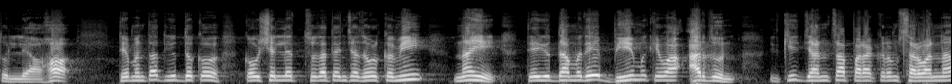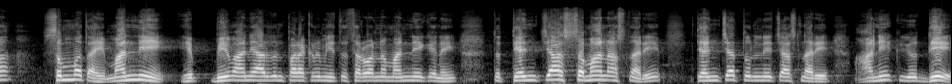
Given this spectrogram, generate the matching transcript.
तुल्या ते म्हणतात युद्ध क कौशल्यातसुद्धा त्यांच्याजवळ कमी नाही. ते युद्धामध्ये भीम किंवा अर्जुन की ज्यांचा पराक्रम सर्वांना संमत आहे मान्य आहे. हे भीम आणि अर्जुन पराक्रमी हे तर सर्वांना मान्य आहे की नाही? तर त्यांच्या समान असणारे त्यांच्या तुलनेचे असणारे अनेक योद्धे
